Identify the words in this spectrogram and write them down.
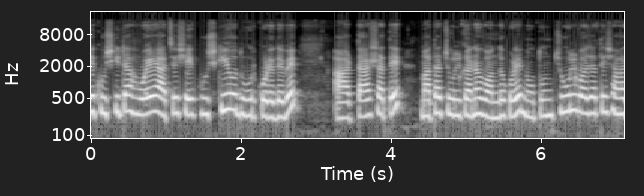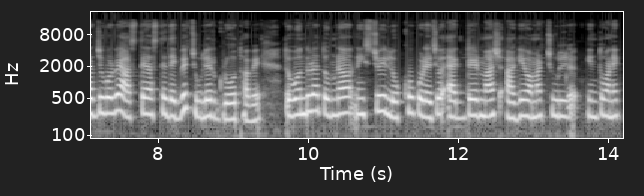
যে খুশকিটা হয়ে আছে, সেই খুশকিও দূর করে দেবে। আর তার সাথে মাথা চুলকানো বন্ধ করে নতুন চুল গজাতে সাহায্য করবে। আস্তে আস্তে দেখবে চুলের গ্রোথ হবে। তো বন্ধুরা তোমরা নিশ্চয়ই লক্ষ্য করেছ, এক দেড় মাস আগেও আমার চুল কিন্তু অনেক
